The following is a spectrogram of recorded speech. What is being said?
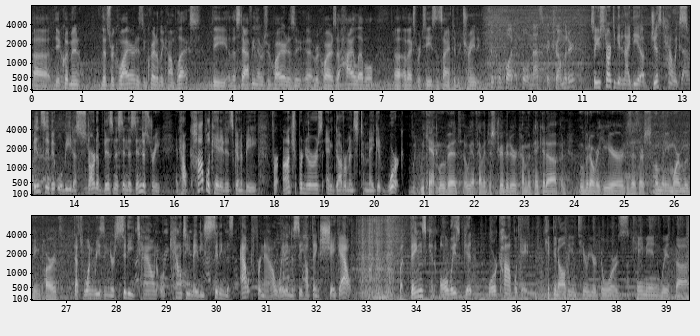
Uh, the equipment that's required is incredibly complex. The, the staffing that is required is a, uh, requires a high level Uh, of expertise and scientific training. Triple quadrupole mass spectrometer. So you start to get an idea of just how expensive it will be to start a business in this industry and how complicated it's going to be for entrepreneurs and governments to make it work. We, we can't move it. We have to have a distributor come and pick it up and move it over here because there's so many more moving parts. That's one reason your city, town, or county may be sitting this out for now, waiting to see how things shake out. But things can always get more complicated. Kicked in all the interior doors, came in with uh,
